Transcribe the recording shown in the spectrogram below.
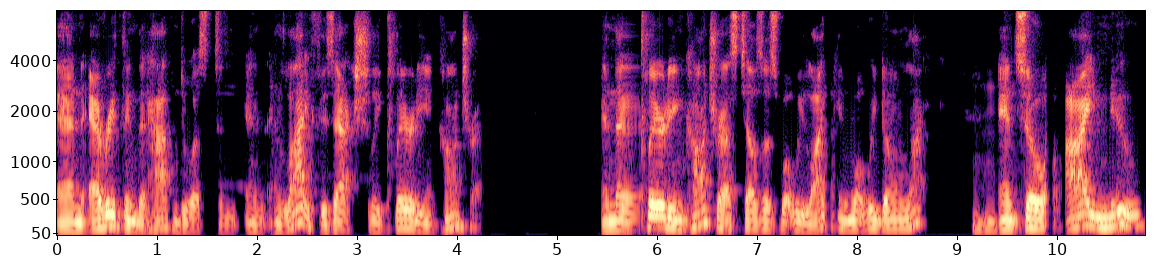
and everything that happened to us in, in, in life is actually clarity and contrast and that clarity and contrast tells us what we like and what we don't like Mm-hmm. And so I knew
